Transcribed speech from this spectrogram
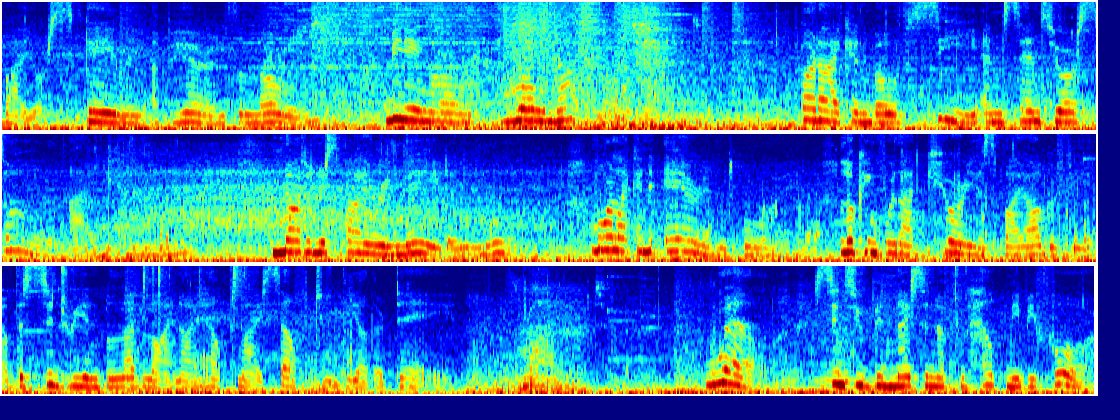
by your scaly appearance alone, being all grown up like. But I can both see and sense your soul, I can. Not an aspiring maid anymore. More like an errand boy, looking for that curious biography of the Sidrian bloodline I helped myself to the other day. Right. Well, since you've been nice enough to help me before,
